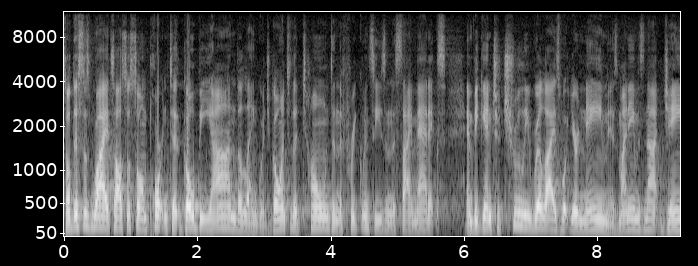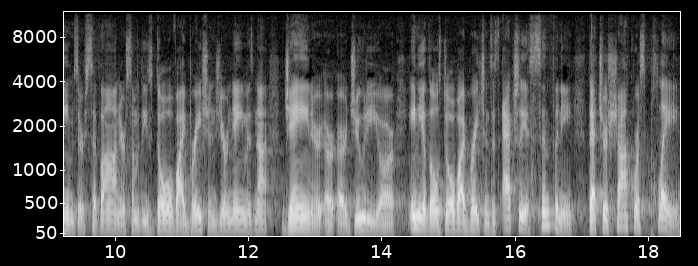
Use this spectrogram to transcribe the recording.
So, this is why it's also so important to go beyond the language, go into the tones and the frequencies and the cymatics, and begin to truly realize what your name is. My name is not James or Savan or some of these dull vibrations. Your name is not Jane or, or, or Judy or any of those dull vibrations. It's actually a symphony that your chakras play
